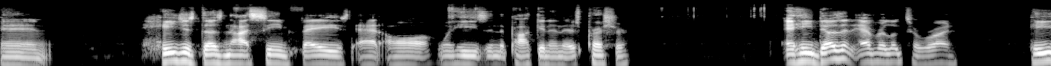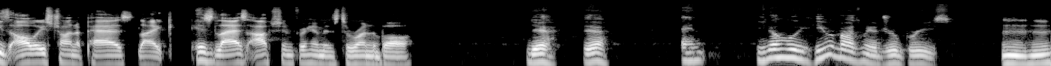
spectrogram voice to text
And he just does not seem phased at all when he's in the pocket and there's pressure. And he doesn't ever look to run. He's always trying to pass. Like his last option for him is to run the ball. Yeah, yeah. And you know who he reminds me of Drew Brees. Mm-hmm.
